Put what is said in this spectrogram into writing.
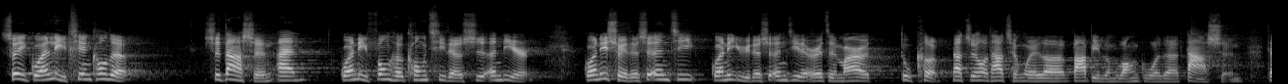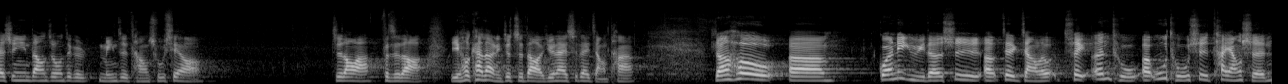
所以管理天空的是大神安，管理风和空气的是恩利尔，管理水的是恩基，管理雨的是恩基的儿子马尔。杜克，那之后他成为了巴比伦王国的大神，在圣经当中这个名字常出现哦，知道吗？不知道，以后看到你就知道，原来是在讲他。然后呃，管理雨的是呃，这里讲了，所以恩图呃乌图是太阳神，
